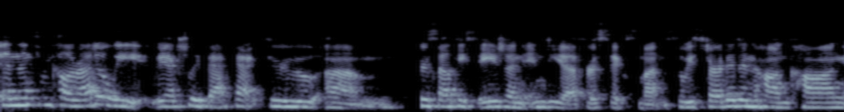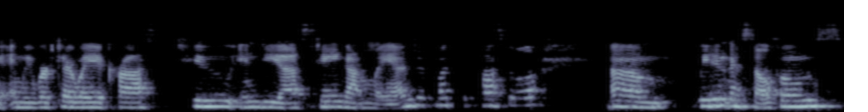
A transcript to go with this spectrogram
and then from Colorado, we we actually backpacked through um, through Southeast Asia and India for six months. So we started in Hong Kong and we worked our way across to India, staying on land as much as possible. Um, we didn't have cell phones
